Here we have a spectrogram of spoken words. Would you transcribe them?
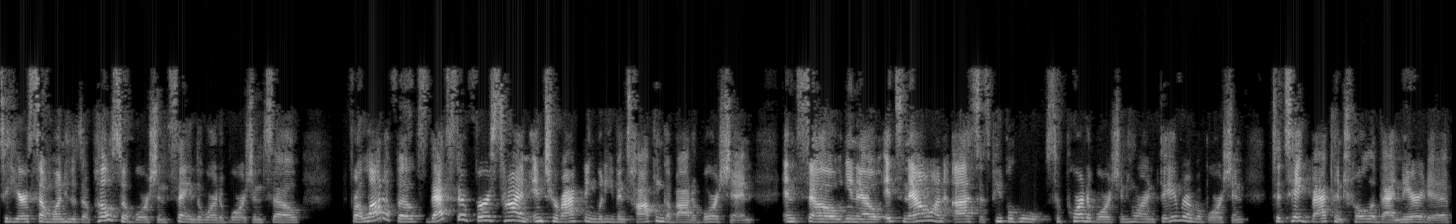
to hear someone who's opposed to abortion saying the word abortion. So for a lot of folks, that's their first time interacting with even talking about abortion. And so, you know, it's now on us as people who support abortion, who are in favor of abortion, to take back control of that narrative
